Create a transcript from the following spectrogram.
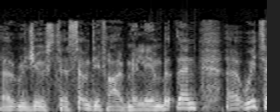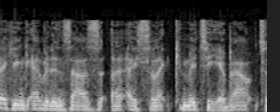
uh, reduced to £75 million. But then we're taking evidence as a, a select committee about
